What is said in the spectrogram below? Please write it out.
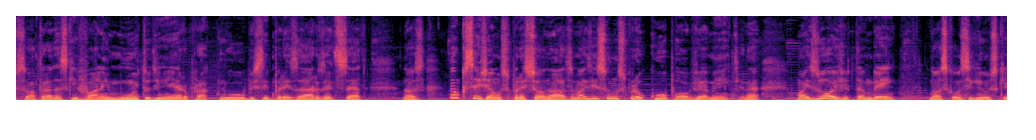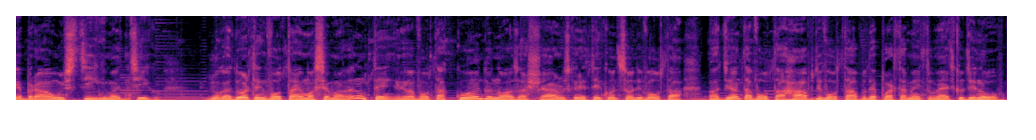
são atletas que valem muito dinheiro para clubes, empresários, etc. Nós não que sejamos pressionados, mas isso nos preocupa, obviamente, né? Mas hoje também nós conseguimos quebrar um estigma antigo. O jogador tem que voltar em uma semana. Não tem, ele vai voltar quando nós acharmos que ele tem condição de voltar. Não adianta voltar rápido e voltar para o departamento médico de novo.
